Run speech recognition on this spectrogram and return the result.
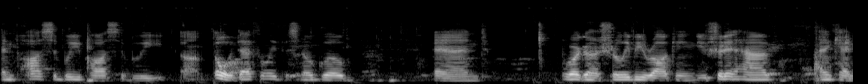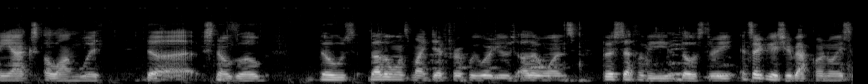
and possibly possibly um, oh definitely the Snow Globe, and we're gonna surely be rocking. You shouldn't have and Candy Axe along with the Snow Globe. Those the other ones might differ if we were to use other ones, but it's definitely be those three. And sorry if you guys hear background noise.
